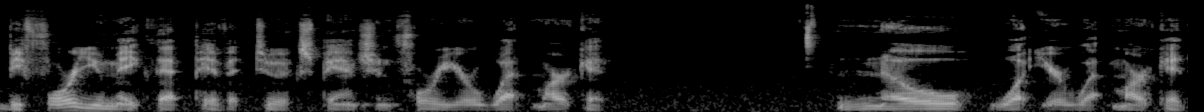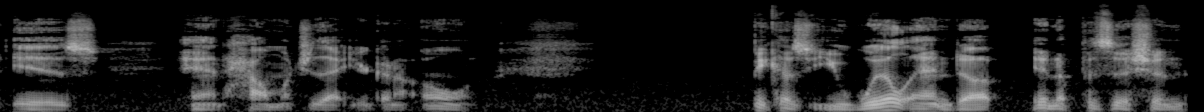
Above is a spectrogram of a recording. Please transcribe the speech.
before you make that pivot to expansion for your wet market, know what your wet market is and how much of that you're going to own because you will end up in a position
